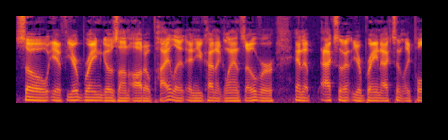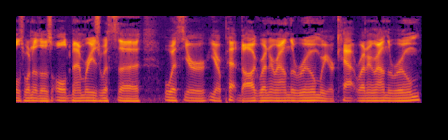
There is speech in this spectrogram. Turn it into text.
So if your brain goes on autopilot and you kind of glance over and it accident your brain accidentally pulls one of those old memories with the with your your pet dog running around the room or your cat running around the room,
